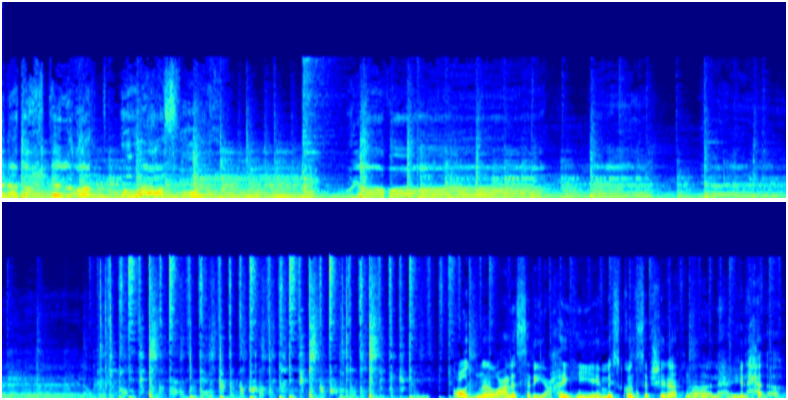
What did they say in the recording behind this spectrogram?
أنا تحت الأرض هو عصفور. ويابا. عدنا وعلى السريع هي هي مسكونسبشناتنا لهي الحلقة.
